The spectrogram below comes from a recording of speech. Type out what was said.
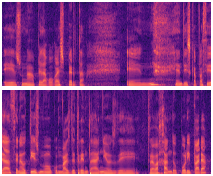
es una pedagoga experta en, discapacidad, en autismo, con más de 30 años de trabajando por y para,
